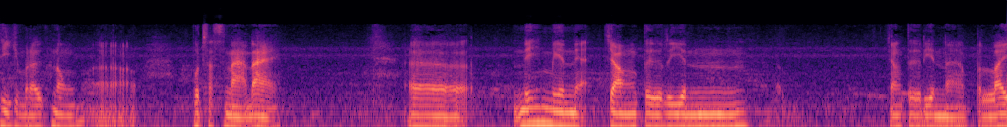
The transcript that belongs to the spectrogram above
ស៊ីជម្រៅក្នុងពុទ្ធសាសនាដែរអឺនេះមានអ្នក ចង់ទៅរៀនចង់ទៅរៀនបល័យ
